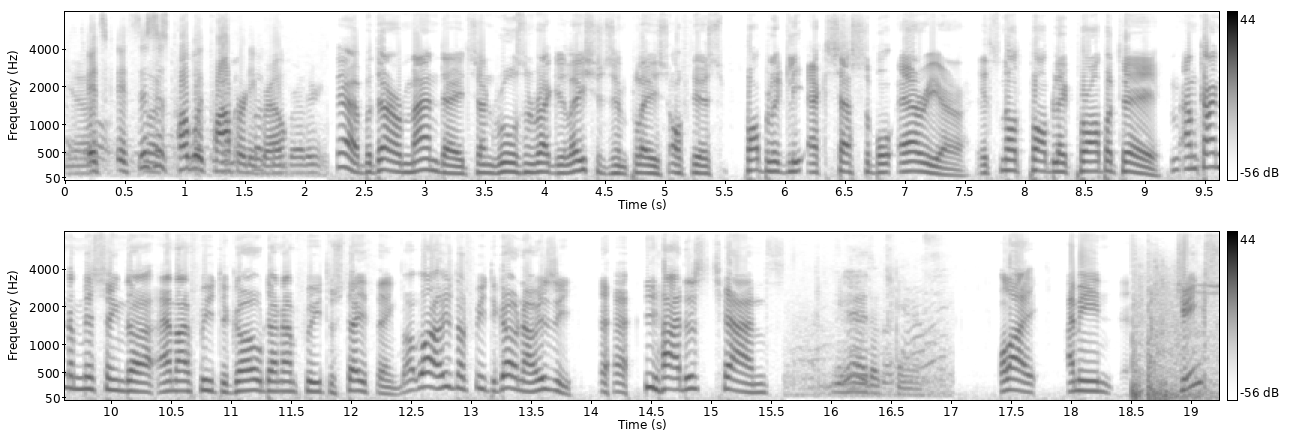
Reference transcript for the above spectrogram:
Yeah. It's it's this is public property, Look, bro. brother. Yeah, but there are mandates and rules and regulations in place of this publicly accessible area. It's not public property. I'm- I'm kind of missing the am I free to go, then I'm free to stay thing. But well, he's not free to go now, is he? he had his chance. You had a chance. Well, I, I mean, Jinx?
